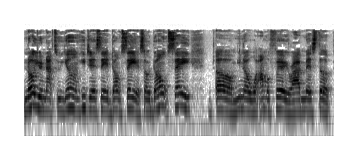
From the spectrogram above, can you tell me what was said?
no, you're not too young. He just said, don't say it. So don't say um, you know, well, I'm a failure, I messed up.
